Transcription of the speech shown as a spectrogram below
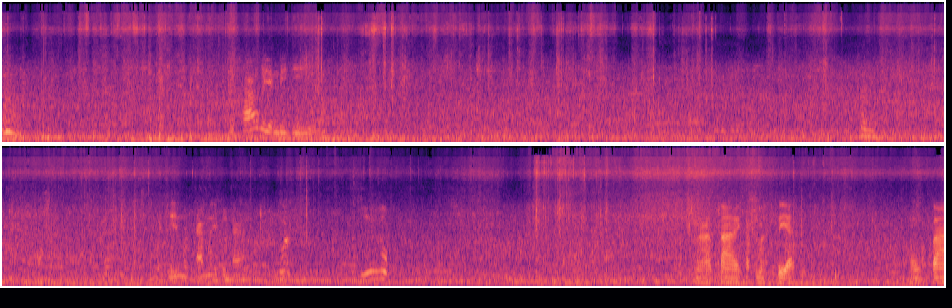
เท้าก็ยังดีๆอยู่นะเย็นหมดกรรมเลยสุดท้ายนี่ลูกหมาตายครับหมาเสีย ของตา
